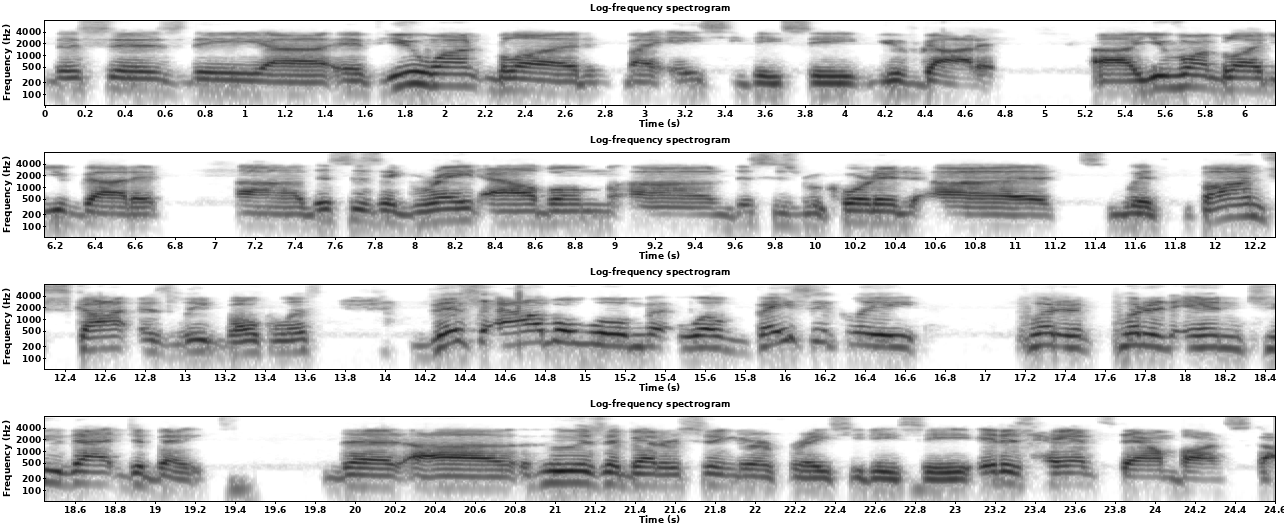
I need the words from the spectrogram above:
this is the uh, If You Want Blood by ACDC. You've got it. Uh, you Want Blood, you've got it. Uh, this is a great album. Uh, this is recorded uh, with Bon Scott as lead vocalist. This album will will basically put it put it into that debate that uh, who is a better singer for ACDC. It is hands down Bon Scott.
